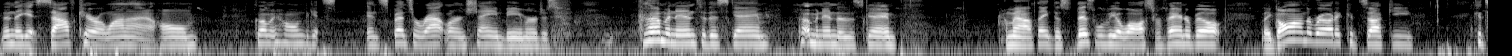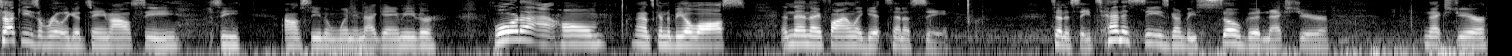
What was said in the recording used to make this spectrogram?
Then they get South Carolina at home, coming home to get and Spencer Rattler and Shane Beamer just coming into this game, coming into this game. I mean, I think this this will be a loss for Vanderbilt. They go on the road at Kentucky. Kentucky's a really good team. I don't see see I don't see them winning that game either. Florida at home. That's going to be a loss. And then they finally get Tennessee. Tennessee. Tennessee is going to be so good next year. Next year.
